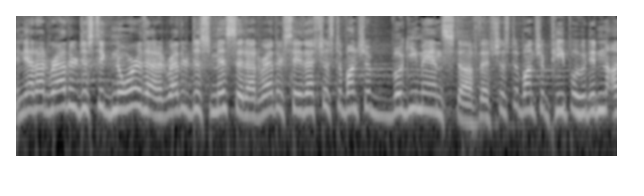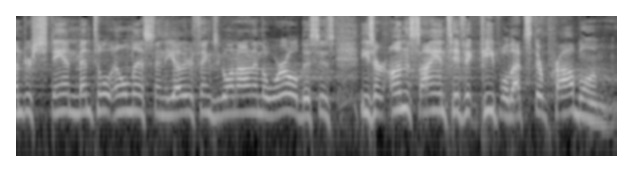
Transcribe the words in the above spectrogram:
And yet I'd rather just ignore that. I'd rather dismiss it. I'd rather say that's just a bunch of boogeyman stuff. That's just a bunch of people who didn't understand mental illness and the other things going on in the world. This is, these are unscientific people. That's their problem.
